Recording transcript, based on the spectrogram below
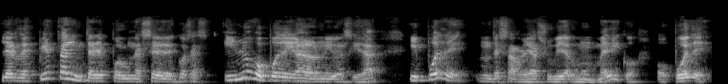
les despierta el interés por una serie de cosas y luego puede ir a la universidad y puede desarrollar su vida como un médico o puede,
